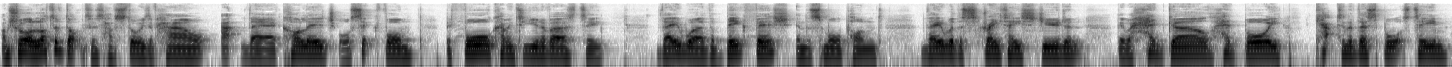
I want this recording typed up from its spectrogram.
I'm sure a lot of doctors have stories of how, at their college or sixth form, before coming to university, they were the big fish in the small pond. They were the straight A student, they were head girl, head boy, captain of their sports team.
